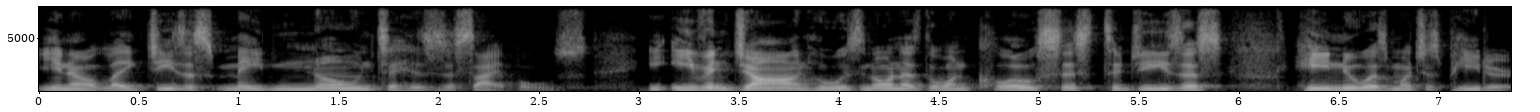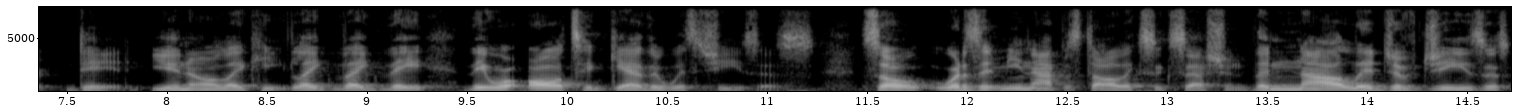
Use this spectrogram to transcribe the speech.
You know, like Jesus made known to his disciples. Even John, who was known as the one closest to Jesus, he knew as much as Peter did. You know, like he like like they they were all together with Jesus. So, what does it mean apostolic succession? The knowledge of Jesus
